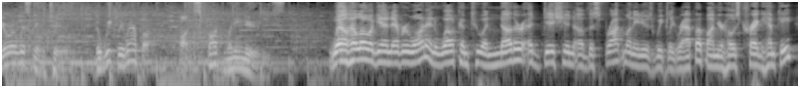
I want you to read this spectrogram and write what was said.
You're listening to the weekly wrap up on Sprott Money News. Well, hello again, everyone, and welcome to another edition of the Sprott Money News Weekly Wrap Up. I'm your host, Craig Hemke,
